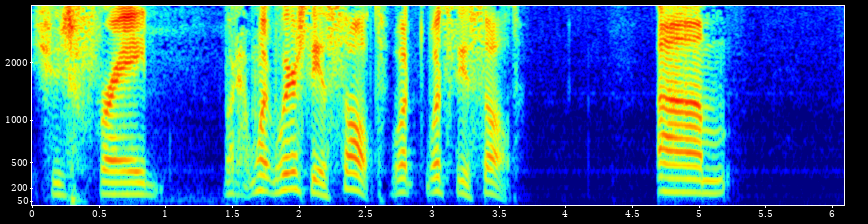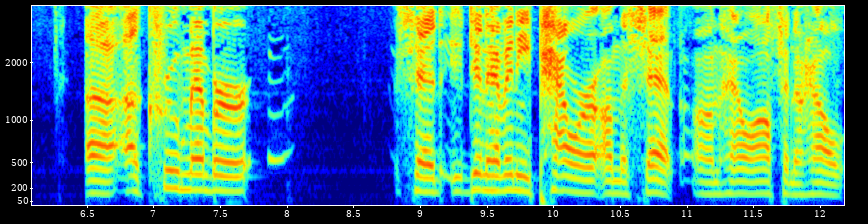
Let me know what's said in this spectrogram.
she was afraid. But what, where's the assault? What What's the assault? Uh, a crew member said he didn't have any power on the set on how often or how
